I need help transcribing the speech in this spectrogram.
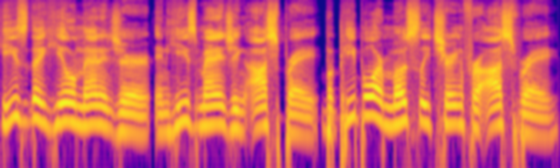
He's the heel manager and he's managing Ospreay, but people are mostly cheering for Ospreay,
